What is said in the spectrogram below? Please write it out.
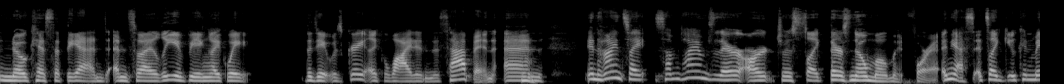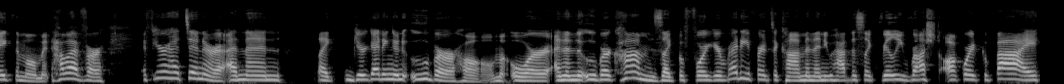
no kiss at the end, and so I leave being like, wait, the date was great. Like, why didn't this happen? Hmm. And in hindsight, sometimes there are just like there's no moment for it. And yes, it's like you can make the moment. However, if you're at dinner and then like you're getting an Uber home or and then the Uber comes like before you're ready for it to come and then you have this like really rushed awkward goodbye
